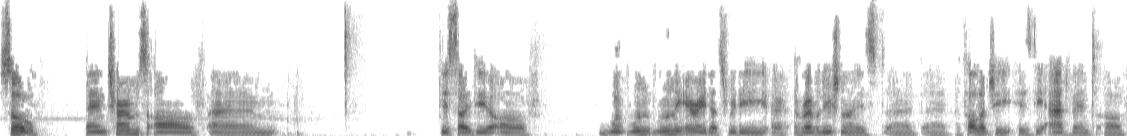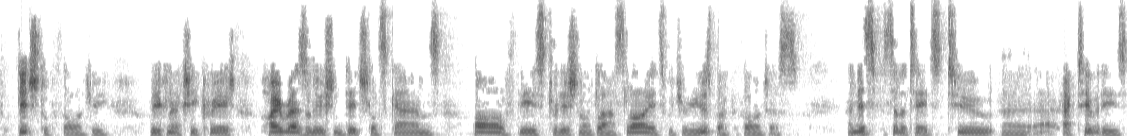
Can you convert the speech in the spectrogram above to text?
So, in terms of um, this idea of one, one area that's really uh, revolutionized uh, uh, pathology is the advent of digital pathology, where you can actually create high-resolution digital scans of these traditional glass slides, which are used by pathologists. And this facilitates two uh, activities.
